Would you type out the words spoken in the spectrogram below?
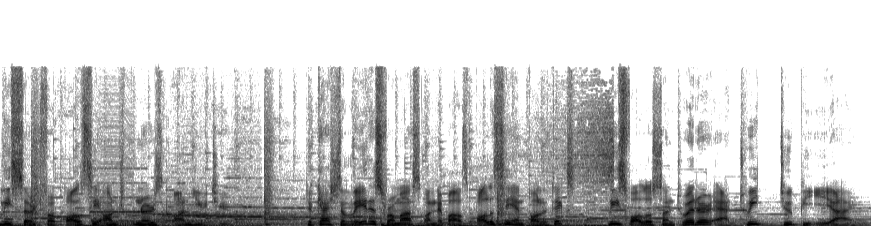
please search for Policy Entrepreneurs on YouTube. To catch the latest from us on Nepal's policy and politics, please follow us on Twitter at tweet2pei.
